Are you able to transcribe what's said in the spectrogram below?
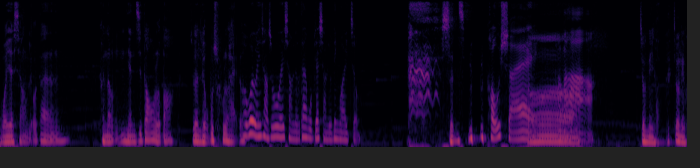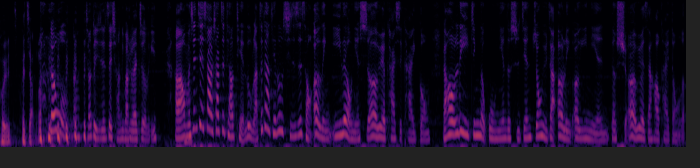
我也想流，但可能年纪到了吧，觉得流不出来了。哦我以为你想说我也想流，但我比较想流另外一种 神经，口水，哦好不？好？就你就你会会讲，等我、啊小姐姐最强的地方就在这里。好了，我们先介绍一下这条铁路啦。这条铁路其实是从二零一六年十二月开始开工，然后历经了五年的时间，终于在二零二一年的十二月三号开通了。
